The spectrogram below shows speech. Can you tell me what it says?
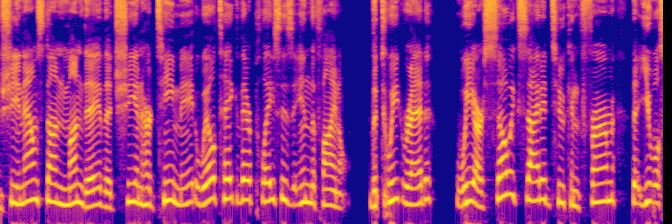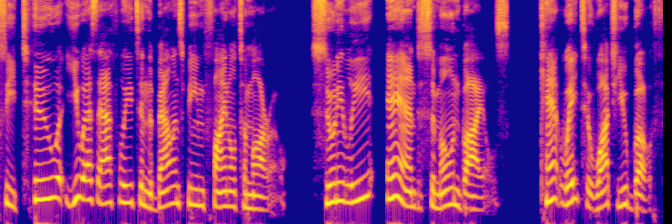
She announced on Monday that she and her teammate will take their places in the final. The tweet read, We are so excited to confirm that you will see two U.S. athletes in the balance beam final tomorrow. Suni Lee, and Simone Biles. Can't wait to watch you both.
